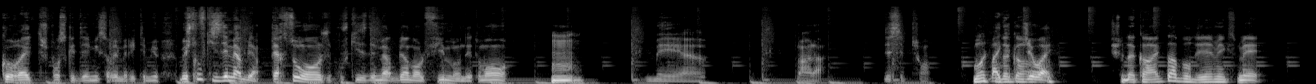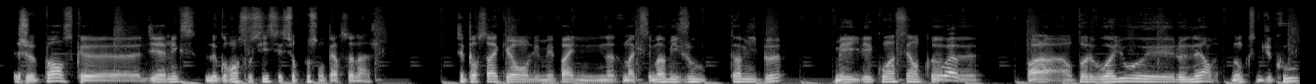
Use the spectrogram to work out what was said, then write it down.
correct, je pense que DMX aurait mérité mieux. Mais je trouve qu'il se démerde bien. Perso, hein, je trouve qu'il se démerde bien dans le film, honnêtement. Hmm. Mais euh, voilà, déception. Moi, je suis d'accord. J. White. Je suis d'accord avec toi pour DMX, mais je pense que DMX, le grand souci, c'est surtout son personnage. C'est pour ça qu'on lui met pas une note maximum. Il joue comme il peut, mais il est coincé entre, Ouais. euh, voilà, entre le voyou et le nerd. Donc, du coup,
